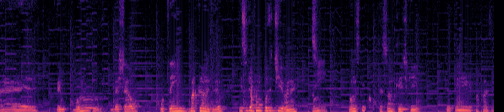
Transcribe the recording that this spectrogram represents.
é, vamos deixar o, o trem bacana, entendeu? Isso de uma forma positiva, né? Então, Sim. Vamos que é só uma crítica aí que eu tenho para fazer.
